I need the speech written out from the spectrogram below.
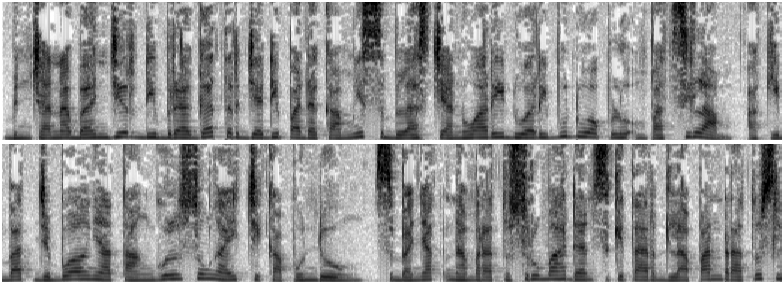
Bencana banjir di Braga terjadi pada Kamis 11 Januari 2024 silam akibat jebolnya tanggul Sungai Cikapundung. Sebanyak 600 rumah dan sekitar 857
